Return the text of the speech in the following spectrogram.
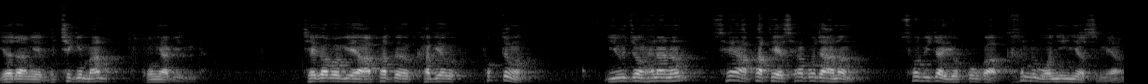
여당의 무책임한 공약입니다. 제가 보기에 아파트 가격 폭등은 이유 중 하나는 새 아파트에 살고자 하는 소비자 욕구가 큰 원인이었으며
